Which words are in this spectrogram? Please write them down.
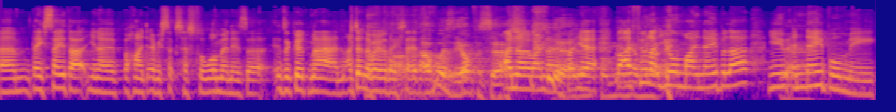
Um, they say that you know behind every successful woman is a is a good man. I don't know whether they say that. I was the opposite. I know, I know, Yeah, but yeah, me, but I feel like like- you're my enabler. You Yeah. enable me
